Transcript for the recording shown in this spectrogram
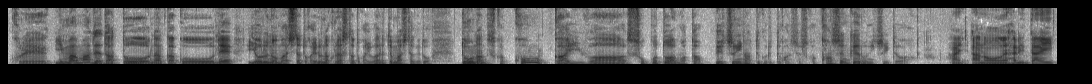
これ今までだとなんかこうね夜の街だとかいろんなクラスターとか言われてましたけどどうなんですか？今回はそことはまた別になってくるって感じですか？感染経路については。はい、あのやはり第1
